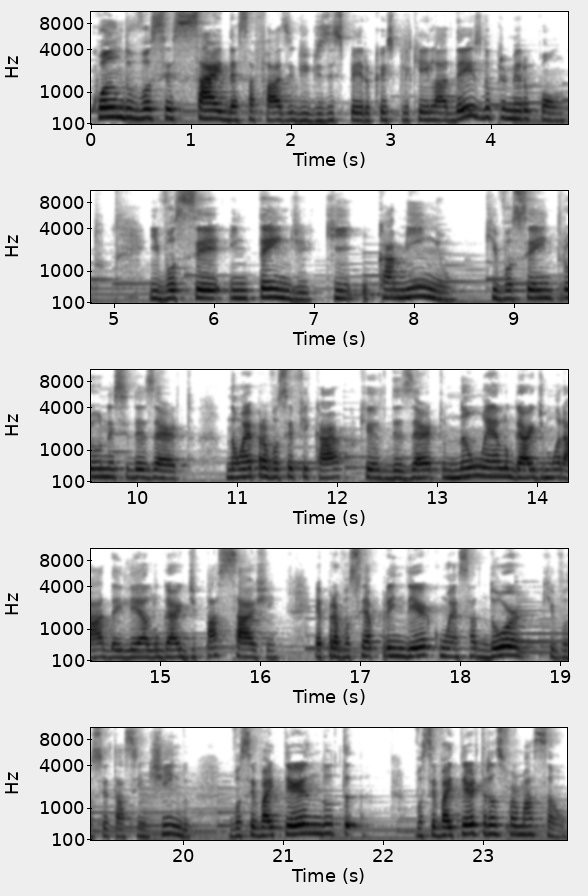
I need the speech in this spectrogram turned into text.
Quando você sai dessa fase de desespero que eu expliquei lá desde o primeiro ponto e você entende que o caminho que você entrou nesse deserto não é para você ficar, porque o deserto não é lugar de morada, ele é lugar de passagem. É para você aprender com essa dor que você está sentindo. Você vai tendo você vai ter transformação,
